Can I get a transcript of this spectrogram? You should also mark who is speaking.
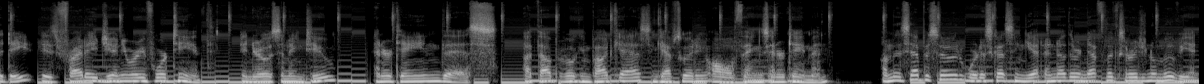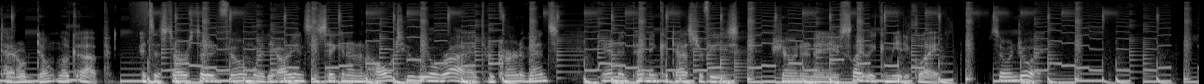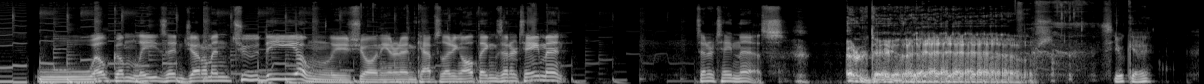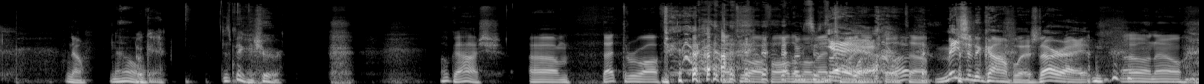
Speaker 1: The date is Friday, January 14th, and you're listening to Entertain This, a thought provoking podcast encapsulating all things entertainment. On this episode, we're discussing yet another Netflix original movie entitled Don't Look Up. It's a star studded film where the audience is taken on an all too real ride through current events and impending catastrophes, shown in a slightly comedic light. So enjoy.
Speaker 2: Welcome, ladies and gentlemen, to the only show on the internet encapsulating all things entertainment. Let's entertain this.
Speaker 1: Is he okay?
Speaker 3: No.
Speaker 2: No.
Speaker 1: Okay. Just making sure.
Speaker 2: Oh gosh. Um, that threw off. that threw off all the
Speaker 1: I'm so
Speaker 2: momentum I had built up.
Speaker 3: Mission accomplished. All right.
Speaker 2: Oh no.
